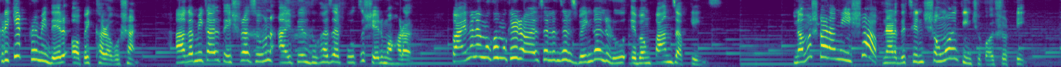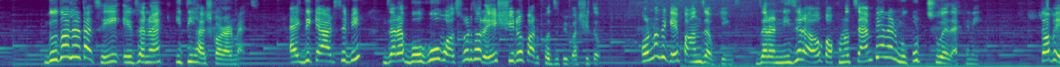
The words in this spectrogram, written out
ক্রিকেট প্রেমীদের অপেক্ষার অবসান। আগামীকাল তেসরা জুন আইপিএল দু হাজার পঁচিশের মহরণ ফাইনালে মুখোমুখি রয়্যাল চ্যালেঞ্জার্স বেঙ্গালুরু এবং পাঞ্জাব কিংস। নমস্কার, আমি ঈশা। আপনারা দেখছেন সময় তিনশো পঁয়ষট্টি। দু দলের কাছেই এ যেন এক ইতিহাস করার ম্যাচ। একদিকে আরসিবি, যারা বহু বছর ধরে শিরোপার খোঁজে পিপাসিত। অন্যদিকে পাঞ্জাব কিংস, যারা নিজেরাও কখনো চ্যাম্পিয়নের মুকুট ছুঁয়ে দেখেনি। তবে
